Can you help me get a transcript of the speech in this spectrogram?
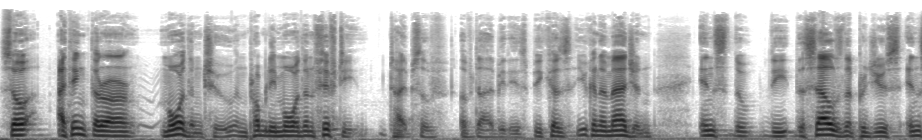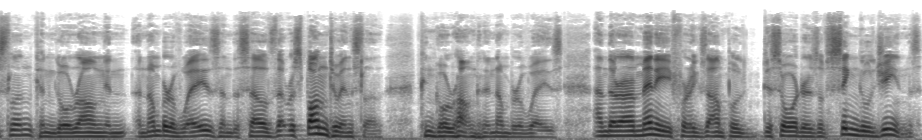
So I think there are more than two and probably more than 50 types of, of diabetes because you can imagine ins- the, the, the cells that produce insulin can go wrong in a number of ways, and the cells that respond to insulin can go wrong in a number of ways. And there are many, for example, disorders of single genes.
